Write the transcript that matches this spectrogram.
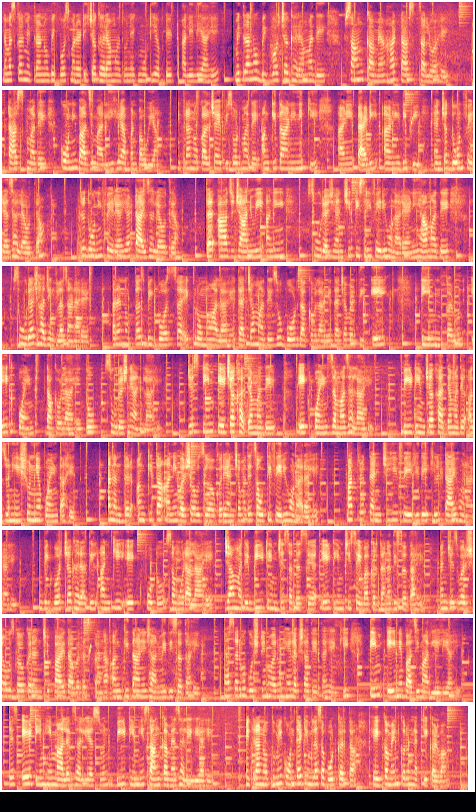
नमस्कार मित्रांनो big boss मराठीच्या घरामधून एक मोठी अपडेट आलेली आहे. मित्रांनो बिग बॉसच्या घरामध्ये सांग काम्या हा टास्क चालू आहे. टास्कमध्ये कोणी बाजी मारली हे आपण पाहूया. मित्रांनो कालच्या एपिसोडमध्ये अंकिता आणि निक्की आणि पॅडी आणि डीपी यांच्या दोन फेऱ्या झाल्या होत्या. तर दोन्ही फेऱ्या ह्या टाय झाल्या होत्या. तर आज जान्हवी आणि सूरज यांची तिसरी फेरी होणार आहे आणि ह्यामध्ये सूरज हा जिंकला जाणार आहे. कारण नुकताच बिग बॉसचा एक प्रोमो आला आहे. त्याच्यामध्ये जो बोर्ड दाखवला आहे त्याच्यावरती एक टीमकडून एक पॉईंट दाखवला आहे. तो सूरजने आणला आहे. जे टीम एच्या खात्यामध्ये एक पॉईंट जमा झाला आहे. बी टीमच्या खात्यामध्ये अजूनही शून्य पॉईंट आहेत. त्यानंतर अंकिता आणि वर्षा उजगावकर यांच्यामध्ये चौथी फेरी होणार आहे. मात्र त्यांची ही फेरी देखील टाय होणार आहे. बिग बॉसच्या घरातील आणखी एक फोटो समोर आला आहे ज्यामध्ये बी टीमचे सदस्य ए टीमची सेवा करताना दिसत आहे. म्हणजेच वर्षा उसगावकरांचे पाय दाबत असताना अंकिता आणि जान्हवी दिसत आहे. या सर्व गोष्टींवरून हे लक्षात येत आहे की टीम एने बाजी मारलेली आहे. म्हणजेच ए टीम ही मालक झाली असून बी टीम ही सांगकाम्या झालेली आहे. मित्रांनो तुम्ही कोणत्या टीमला सपोर्ट करता हे कमेंट करून नक्की कळवा.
